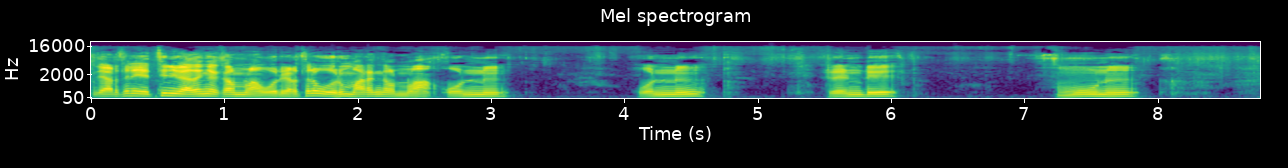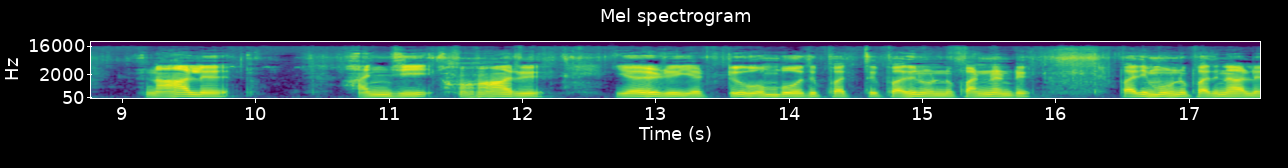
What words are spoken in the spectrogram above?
இந்த இடத்துல எத்தனை விதைங்க கிளம்பலாம். ஒரு இடத்துல ஒரு மரம் கிளம்பலாம். ஒன்று ஒன்று ரெண்டு மூணு நாலு அஞ்சு ஆறு ஏழு எட்டு ஒம்பது பத்து பதினொன்று பன்னெண்டு பதிமூணு பதினாலு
